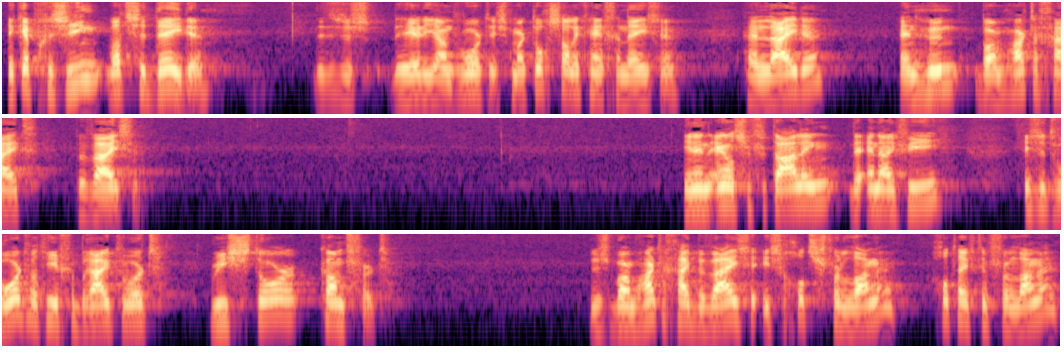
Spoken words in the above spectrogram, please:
Ik heb gezien wat ze deden. Dit is dus de Heer die aan het woord is. Maar toch zal ik hen genezen, hen leiden en hun barmhartigheid bewijzen. In een Engelse vertaling, de NIV, is het woord wat hier gebruikt wordt restore comfort. Dus barmhartigheid bewijzen is Gods verlangen. God heeft een verlangen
